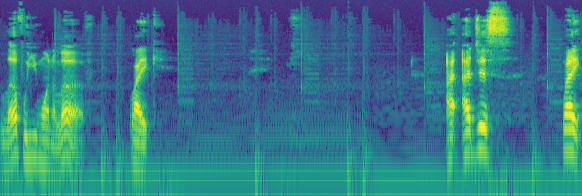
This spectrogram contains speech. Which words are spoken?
love who you want to love. Like, I, I just like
